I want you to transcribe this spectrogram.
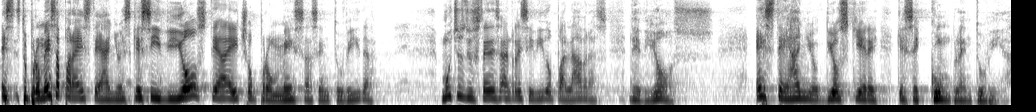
Es, tu promesa para este año es que si Dios te ha hecho promesas en tu vida, muchos de ustedes han recibido palabras de Dios este año Dios quiere que se cumpla en tu vida.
